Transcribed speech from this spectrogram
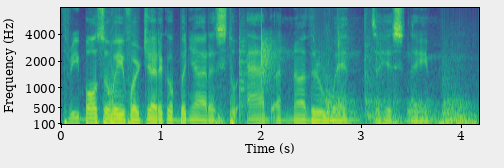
Three balls away for Jerico Banares to add another win to his name.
